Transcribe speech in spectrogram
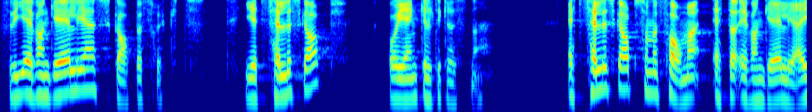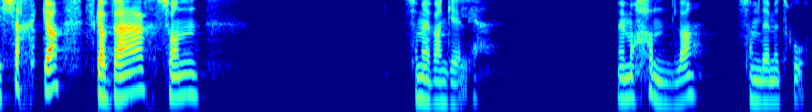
Fordi evangeliet skaper frukt i et fellesskap og i enkelte kristne. Et fellesskap som er forma etter evangeliet. Ei kirke skal være sånn som evangeliet. Vi må handle som det vi tror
